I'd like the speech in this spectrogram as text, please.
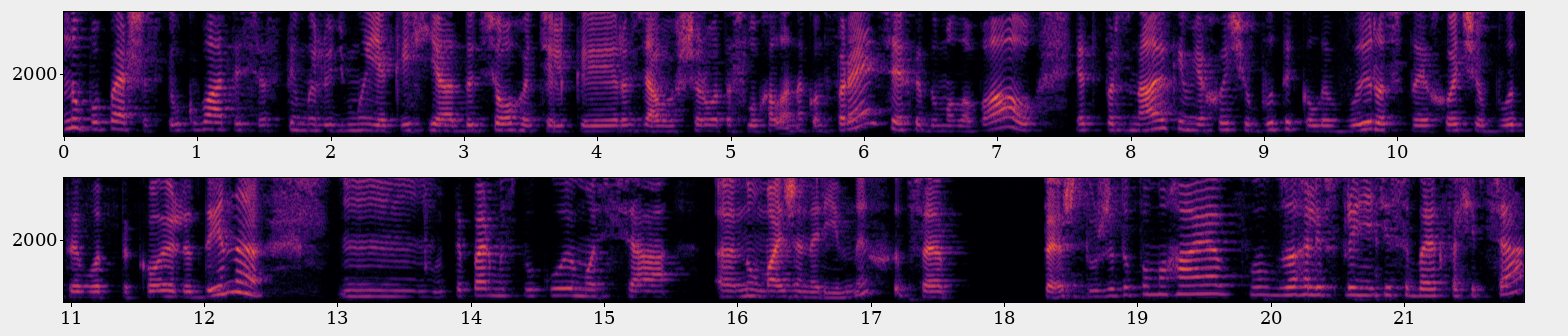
ну, по-перше, спілкуватися з тими людьми, яких я до цього тільки роззявивши рота, слухала на конференціях і думала: Вау, я тепер знаю, ким я хочу бути, коли виросту. Я хочу бути от такою людиною. Тепер ми спілкуємося е, ну, майже на рівних. Це теж дуже допомагає взагалі в сприйнятті себе як фахівця.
